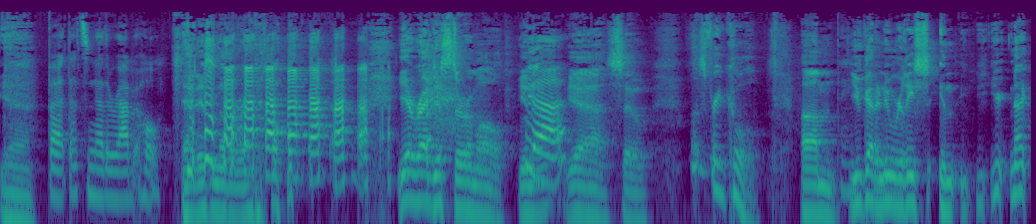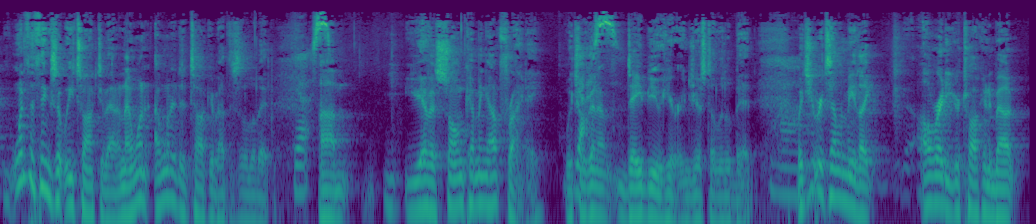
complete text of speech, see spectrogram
Mm-hmm. Yeah. But that's another rabbit hole. That is another rabbit hole. you register them all. You know? Yeah. Yeah. So that's very cool. Um, you've got a new release in. You're not, one of the things that we talked about, and I want I wanted to talk about this a little bit. Yes. Um, you have a song coming out Friday, which we're going to debut here in just a little bit. But you were telling me like already you're talking about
